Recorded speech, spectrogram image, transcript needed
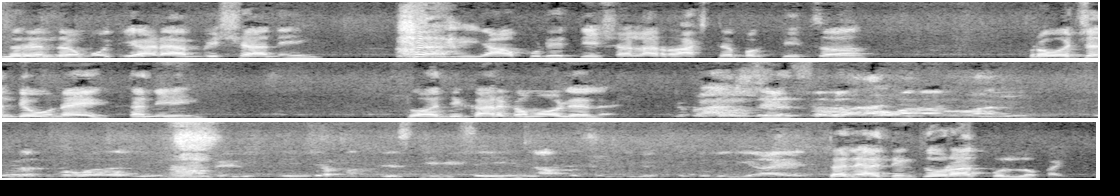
नरेंद्र मोदी आणि अमित शहानी यापुढे देशाला राष्ट्रभक्तीचं प्रवचन देऊ नये त्यांनी तो अधिकार गमावलेला आहे. त्याने अधिक जोरात बोललं पाहिजे.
